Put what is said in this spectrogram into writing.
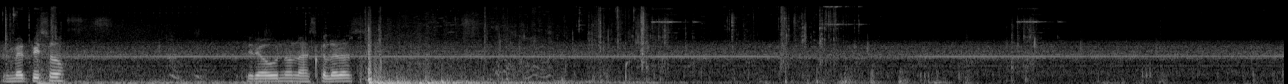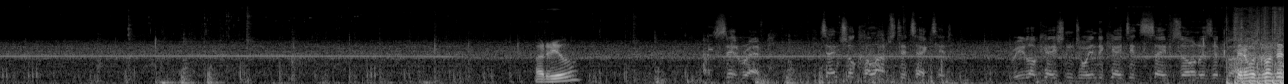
Primer piso. Tiré uno en las escaleras. Arriba. Sit rep. Potential collapse detected. Relocation to indicated safe zone is advised. Tenemos contra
